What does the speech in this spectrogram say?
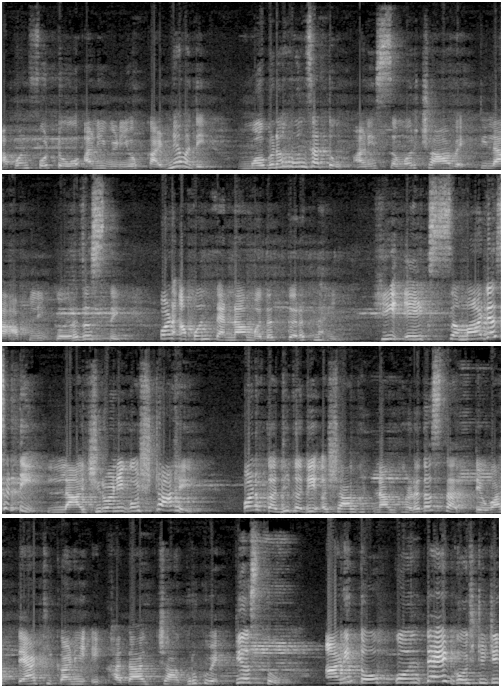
आपण फोटो आणि व्हिडिओ काढण्यामध्ये मग्न होऊन जातो आणि समोरच्या व्यक्तीला आपली गरज असते. पण आपण त्यांना मदत करत नाही. ही एक समाजासाठी लाजिरवाणी गोष्ट आहे. पण कधी कधी अशा घटना घडत असतात तेव्हा त्या ठिकाणी एखादा जागरूक व्यक्ती असतो. आणि तो कोणत्याही गोष्टीची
